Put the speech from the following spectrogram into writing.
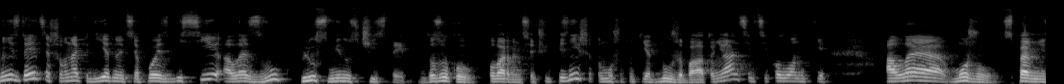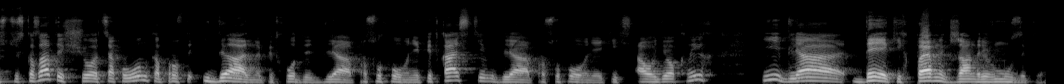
Мені здається, що вона під'єднується по SBC, але звук плюс-мінус чистий. До звуку повернемося чуть пізніше, тому що тут є дуже багато нюансів в цій колонки. Але можу з певністю сказати, що ця колонка просто ідеально підходить для прослуховування підкастів, для прослуховування якихось аудіокниг і для деяких певних жанрів музики.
